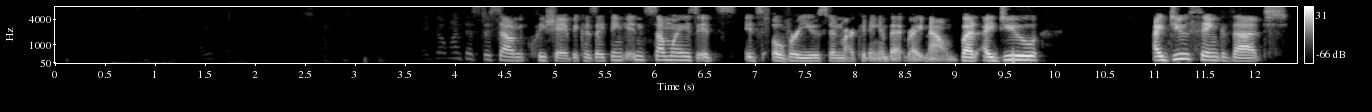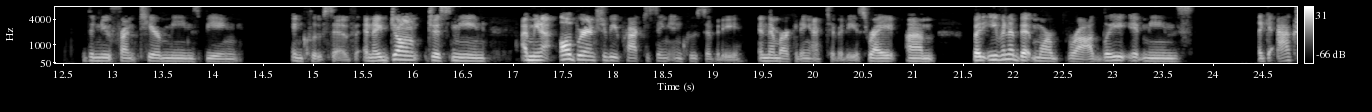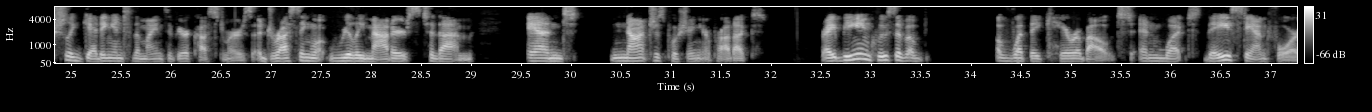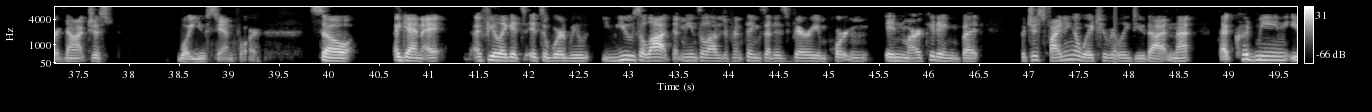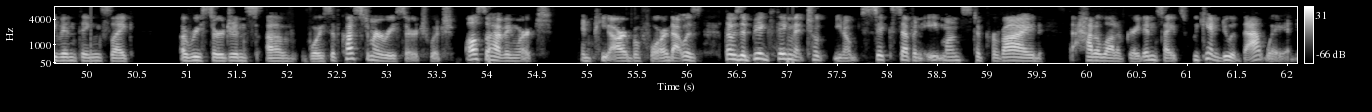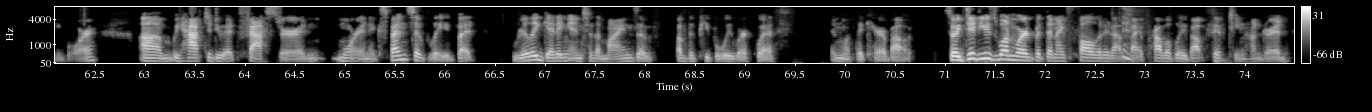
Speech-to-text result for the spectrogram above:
this to sound cliche because I think in some ways it's it's overused in marketing a bit right now. But I do I do think that the new frontier means being inclusive. And I don't just mean I mean all brands should be practicing inclusivity in their marketing activities, right? Um, but even a bit more broadly, it means like actually getting into the minds of your customers, addressing what really matters to them and not just pushing your product right being inclusive of of what they care about and what they stand for, not just what you stand for. So again, I, I feel like it's it's a word we use a lot that means a lot of different things that is very important in marketing, but but just finding a way to really do that. And that that could mean even things like a resurgence of voice of customer research, which also having worked in PR before, that was that was a big thing that took, you know, six, seven, eight months to provide that had a lot of great insights. We can't do it that way anymore. Um, we have to do it faster and more inexpensively, but really getting into the minds of of the people we work with and what they care about. So I did use one word, but then I followed it up by probably about fifteen hundred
